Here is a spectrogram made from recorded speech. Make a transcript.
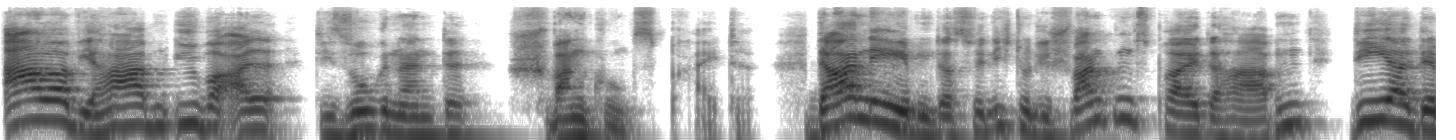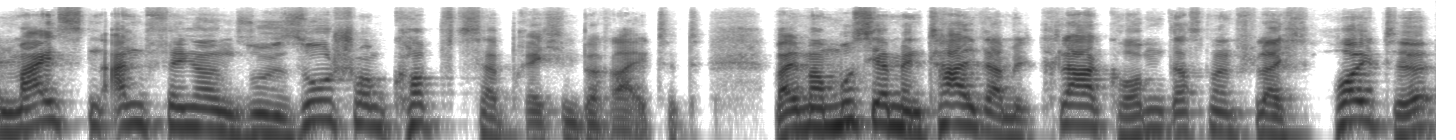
Aber wir haben überall die sogenannte Schwankungsbreite. Daneben, dass wir nicht nur die Schwankungsbreite haben, die ja den meisten Anfängern sowieso schon Kopfzerbrechen bereitet. Weil man muss ja mental damit klarkommen, dass man vielleicht heute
